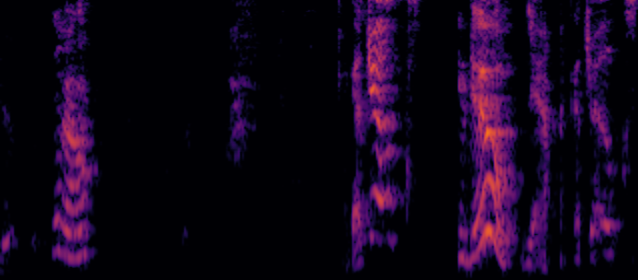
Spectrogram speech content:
you know, you know, I got jokes. you do. Yeah, I got jokes.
